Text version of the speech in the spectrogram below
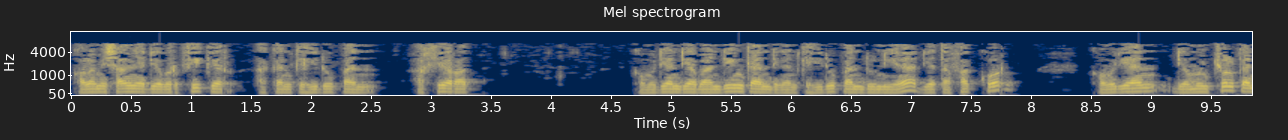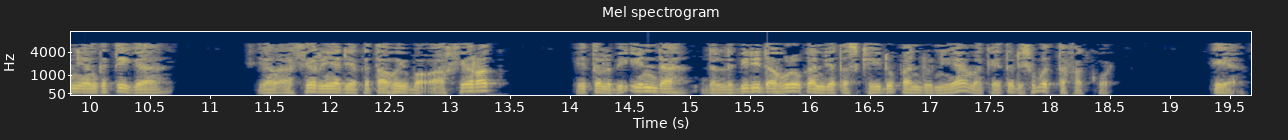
Kalau misalnya dia berpikir akan kehidupan akhirat, kemudian dia bandingkan dengan kehidupan dunia, dia tafakkur, Kemudian dia munculkan yang ketiga, yang akhirnya dia ketahui bahwa akhirat itu lebih indah dan lebih didahulukan di atas kehidupan dunia, maka itu disebut tafakkur. Iya.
